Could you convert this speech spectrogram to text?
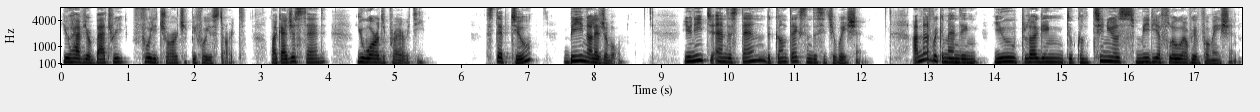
you have your battery fully charged before you start. Like I just said, you are the priority. Step two, be knowledgeable. You need to understand the context and the situation. I'm not recommending you plugging to continuous media flow of information.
